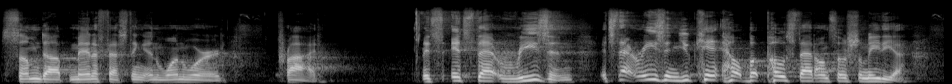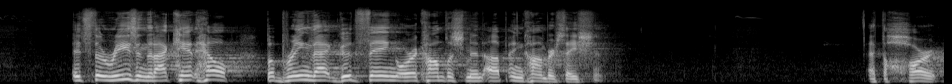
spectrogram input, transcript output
summed up, manifesting in one word pride. It's, it's that reason, it's that reason you can't help but post that on social media. It's the reason that I can't help but bring that good thing or accomplishment up in conversation. At the heart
